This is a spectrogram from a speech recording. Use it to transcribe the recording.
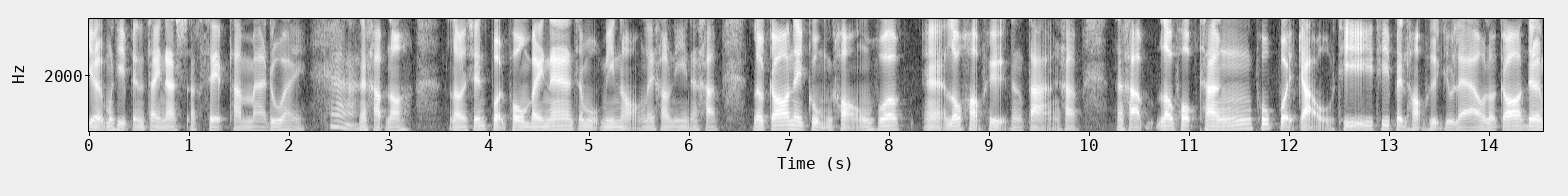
เยอะๆบางทีเป็นไซนัสอักเสบตามมาด้วยค่ะนะครับเนาะ เราเช่นปวดโพรงใบหน้าจมูกมีหนองเลยคราวนี้นะครับ แล้วก็ในกลุ่มของพวกเอ่อโรคหอบหืดต่างๆครับนะครับ เราพบทั้งผู้ป่วยเก่าที่ที่เป็นหอบหืดอยู่แล้ว แล้วก็เดิม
